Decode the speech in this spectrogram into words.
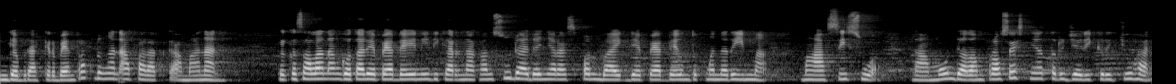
hingga berakhir bentrok dengan aparat keamanan. Kekesalan anggota DPRD ini dikarenakan sudah adanya respon baik DPRD untuk menerima mahasiswa, namun dalam prosesnya terjadi kericuhan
